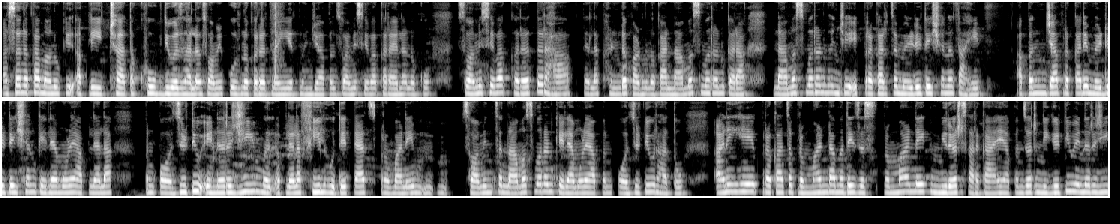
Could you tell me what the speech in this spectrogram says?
असं नका मानू की आपली इच्छा आता खूप दिवस झालं स्वामी पूर्ण करत नाही आहेत. म्हणजे आपण स्वामी सेवा करायला नको. स्वामी सेवा करत राहा. त्याला खंड पाडू नका. नामस्मरण करा. नामस्मरण म्हणजे एक प्रकारचं मेडिटेशनच आहे. आपण ज्या प्रकारे मेडिटेशन केल्यामुळे आपल्याला पण पॉझिटिव्ह एनर्जी म आपल्याला फील होते. त्याचप्रमाणे स्वामींचं नामस्मरण केल्यामुळे आपण पॉझिटिव्ह राहतो. आणि हे प्रकारचं ब्रह्मांडामध्ये जसं ब्रह्मांड एक मिररसारखं आहे. आपण जर निगेटिव्ह एनर्जी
